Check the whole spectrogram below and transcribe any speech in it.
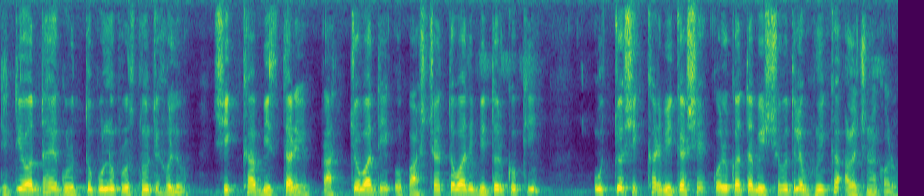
দ্বিতীয় অধ্যায়ে গুরুত্বপূর্ণ প্রশ্নটি হল, শিক্ষা বিস্তারে প্রাচ্যবাদী ও পাশ্চাত্যবাদী বিতর্ক কী? উচ্চশিক্ষার বিকাশে কলকাতা বিশ্ববিদ্যালয়ের ভূমিকা আলোচনা করো।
